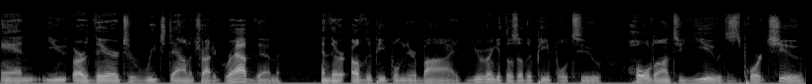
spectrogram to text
and you are there to reach down and try to grab them, and there are other people nearby, you're going to get those other people to hold on to you to support you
